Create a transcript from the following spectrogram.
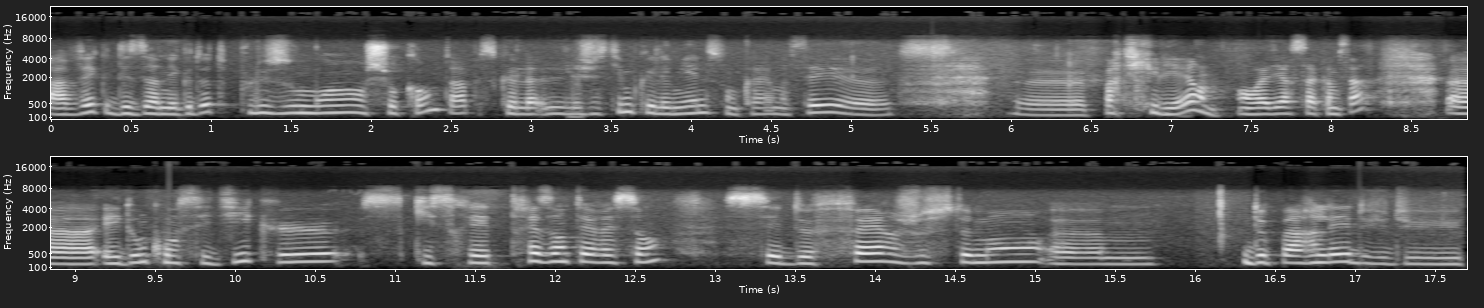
avec des anecdotes plus ou moins choquantes, hein, parce que j'estime que les miennes sont quand même assez euh, euh, particulières, on va dire ça comme ça. Euh, et donc on s'est dit que ce qui serait très intéressant, c'est de faire justement, de parler du,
